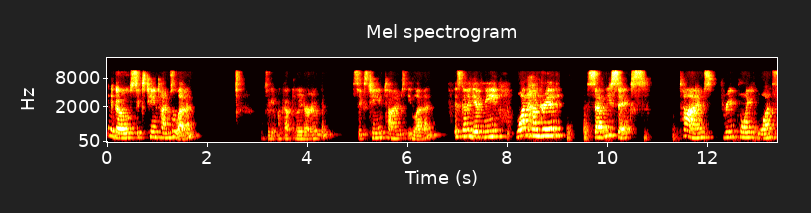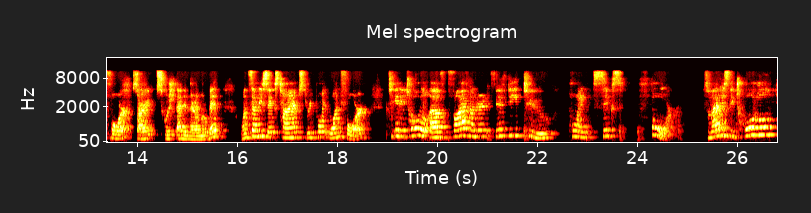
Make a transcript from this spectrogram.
I'm going to go 16 times 11. Let's get my calculator open. 16 times 11 is going to give me 176 times 3.14. Sorry, squished that in there a little bit. 176 times 3.14 to get a total of 552.64. So that is the total,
